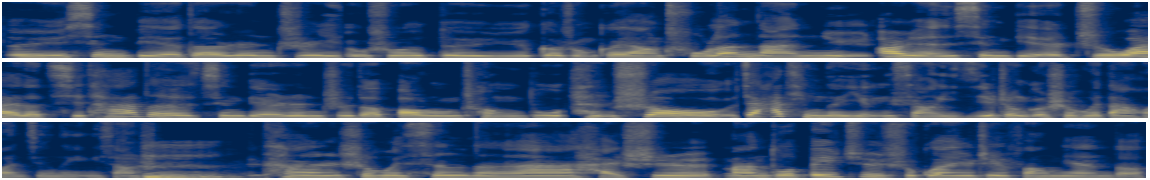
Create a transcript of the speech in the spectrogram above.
对于性别的认知，比如说对于各种各样除了男女二元性别之外的其他的性别认知的包容程度，很受家庭的影响以及整个社会大环境的影响。嗯，看社会新闻啊，还是蛮多悲剧是关于这方面的，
